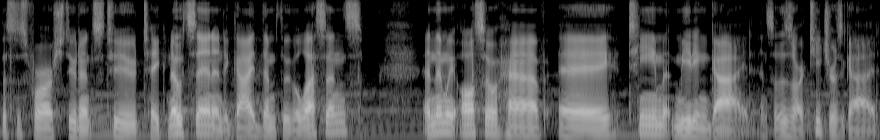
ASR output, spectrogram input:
This is for our students to take notes in and to guide them through the lessons. And then we also have a team meeting guide. And so this is our teacher's guide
